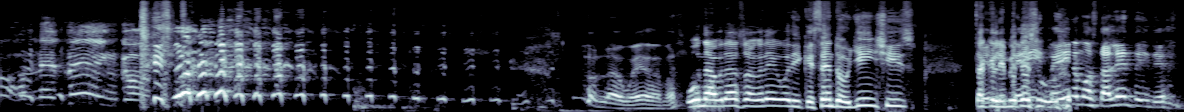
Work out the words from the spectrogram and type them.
¡Oh, me vengo! Por la hueva, man. Un abrazo a Gregory que está en Doujinshis. Está que le mete su. Pedíamos talento y de,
